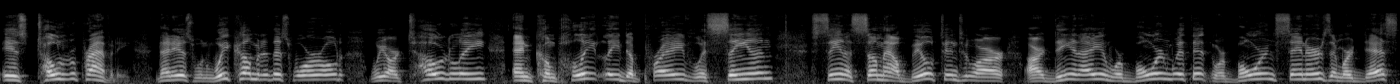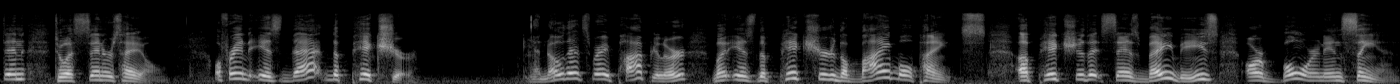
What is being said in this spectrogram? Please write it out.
is total depravity. That is, when we come into this world, we are totally and completely depraved with sin. Sin is somehow built into our, our DNA and we're born with it. We're born sinners and we're destined to a sinner's hell. Well, friend, is that the picture I know that's very popular, but is the picture the Bible paints a picture that says babies are born in sin?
